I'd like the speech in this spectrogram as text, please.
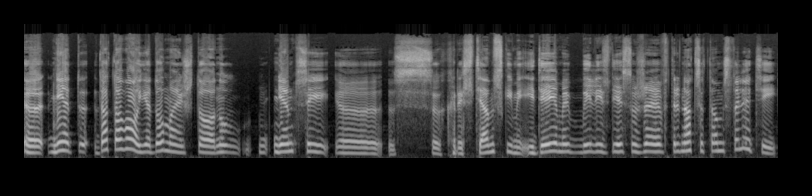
Э, нет, до того, я думаю, что ну, немцы э, с христианскими идеями были здесь уже в 13 столетии.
